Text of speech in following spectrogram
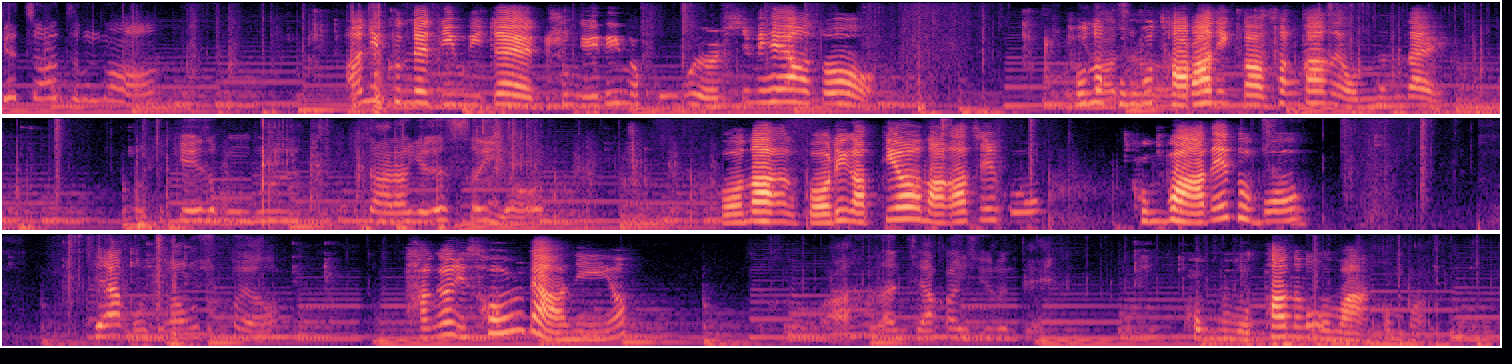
개 짜증나 아니, 근데 님 이제 중1이면 공부 열심히 해야죠. 저는 맞아요. 공부 잘하니까 상관은 없는데, 어떻게 해서 공부를 잘하게 됐어요 워낙 머리가 뛰어나가지고, 공부 안 해도 뭐, 대학 어디 가고 싶어요? 당연히 서울대 아니에요? 그런가? 난 대학 가기 싫은데 공부 못하는구만. 잠깐만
